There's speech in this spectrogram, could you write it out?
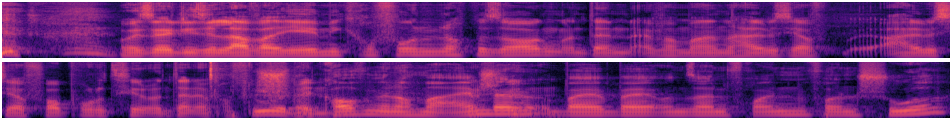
Wollen wir diese Lavalier-Mikrofone noch besorgen und dann einfach mal ein halbes Jahr, ein halbes Jahr vorproduzieren und dann einfach Du, da verschwinden? kaufen wir noch mal ein bei, bei, bei unseren Freunden von Schur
